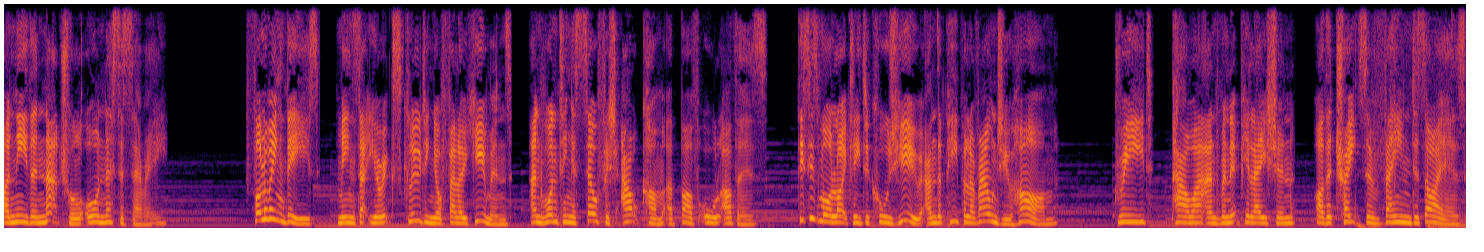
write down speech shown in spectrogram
are neither natural or necessary. Following these means that you're excluding your fellow humans and wanting a selfish outcome above all others. This is more likely to cause you and the people around you harm. Greed, power, and manipulation are the traits of vain desires,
